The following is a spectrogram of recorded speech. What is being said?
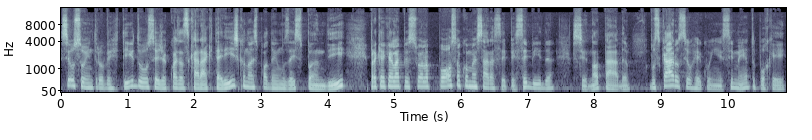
Se eu sou introvertido, ou seja, quais as características nós podemos expandir para que aquela pessoa ela possa começar a ser percebida, ser notada, buscar o seu reconhecimento, porque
